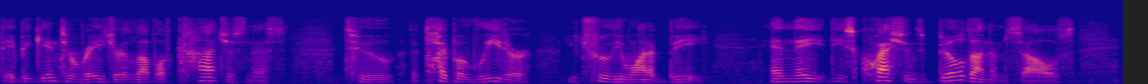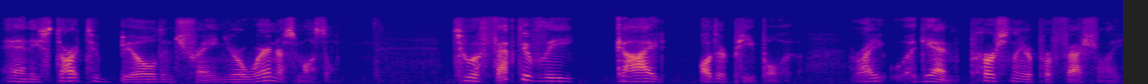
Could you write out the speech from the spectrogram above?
They begin to raise your level of consciousness to the type of leader you truly want to be. And they these questions build on themselves and they start to build and train your awareness muscle to effectively guide other people, right? Again, personally or professionally,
